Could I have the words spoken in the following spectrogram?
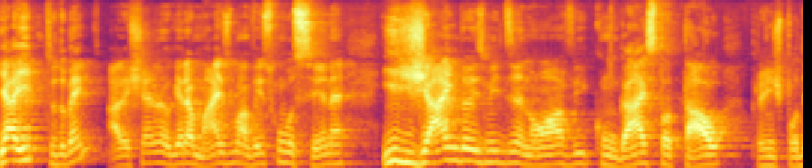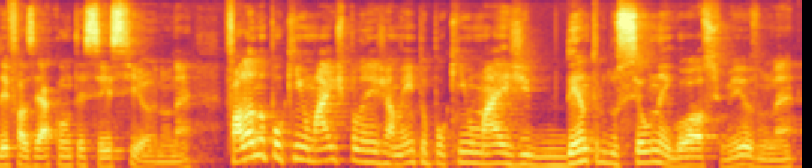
E aí, tudo bem? Alexandre Nogueira mais uma vez com você, né? E já em 2019, com gás total, para a gente poder fazer acontecer esse ano, né? Falando um pouquinho mais de planejamento, um pouquinho mais de dentro do seu negócio mesmo, né?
